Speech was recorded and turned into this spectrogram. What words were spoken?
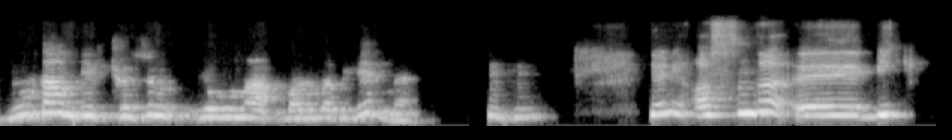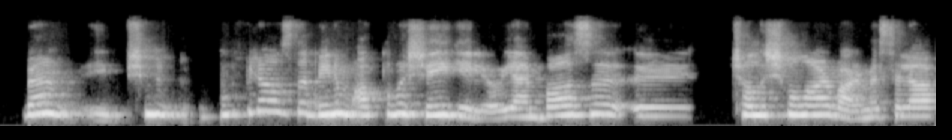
Buradan bir çözüm yoluna varılabilir mi? Yani aslında e, bir ben şimdi bu biraz da benim aklıma şey geliyor. Yani bazı e, çalışmalar var. Mesela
